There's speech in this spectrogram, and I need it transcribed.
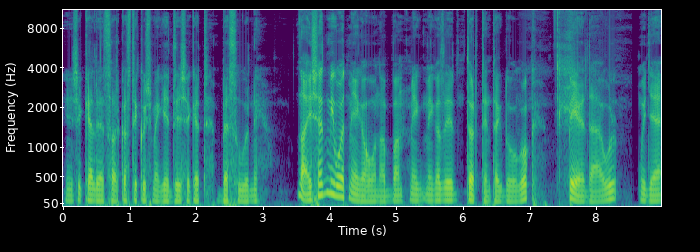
És kellően szarkasztikus megjegyzéseket beszúrni. Na, és hát mi volt még a hónapban? Még, még azért történtek dolgok. Például, ugye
